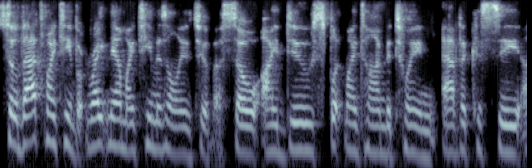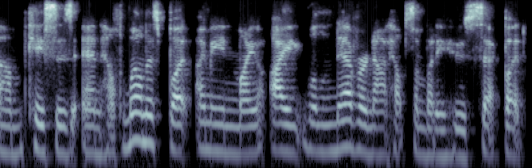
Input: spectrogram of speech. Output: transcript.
So that's my team. But right now, my team is only the two of us. So I do split my time between advocacy um, cases and health and wellness. But I mean, my I will never not help somebody who's sick. But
